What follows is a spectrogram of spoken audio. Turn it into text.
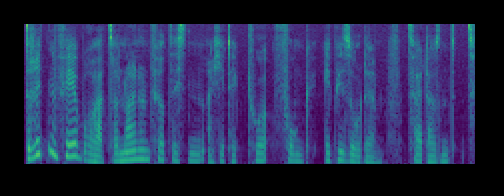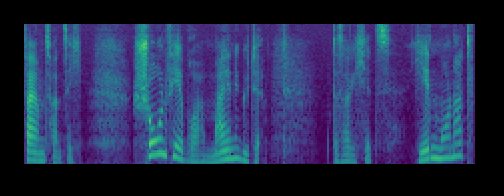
3. Februar zur 49. Architekturfunk-Episode 2022. Schon Februar, meine Güte. Das sage ich jetzt jeden Monat.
